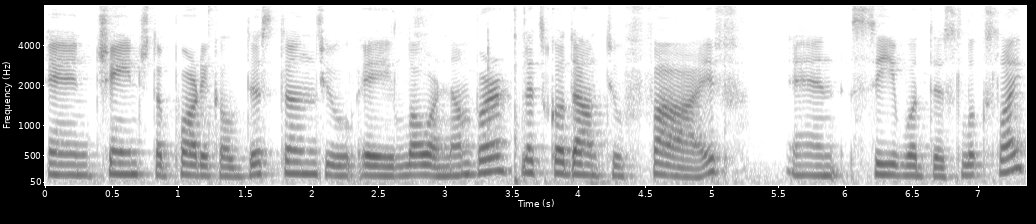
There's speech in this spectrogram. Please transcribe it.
and change the particle distance to a lower number. Let's go down to 5 and see what this looks like.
